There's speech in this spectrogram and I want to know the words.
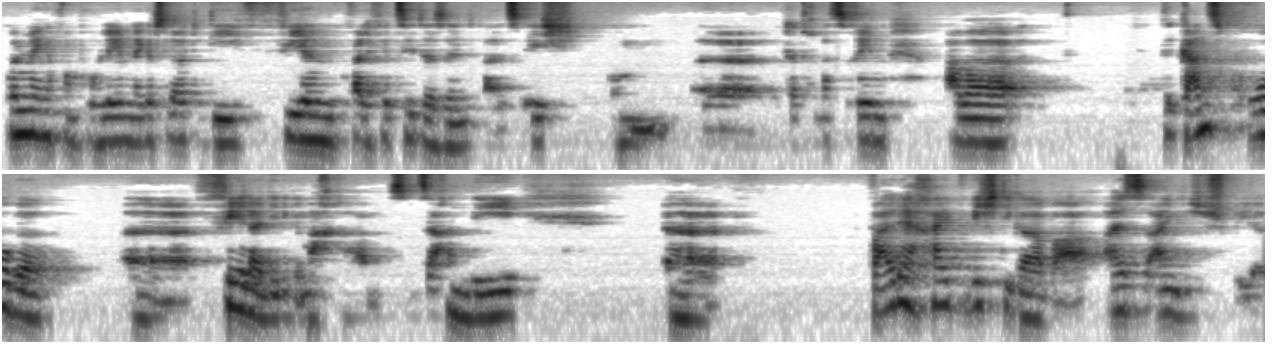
Unmenge von Problemen. Da gibt es Leute, die viel qualifizierter sind als ich, um äh, darüber zu reden. Aber ganz grobe äh, Fehler, die die gemacht haben. Das sind Sachen wie, äh, weil der Hype wichtiger war als das eigentliche Spiel,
